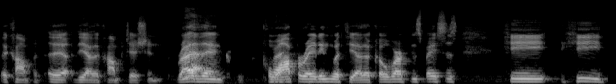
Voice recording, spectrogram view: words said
the comp uh, the other competition rather yeah. than cooperating right. with the other co-working spaces. He he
